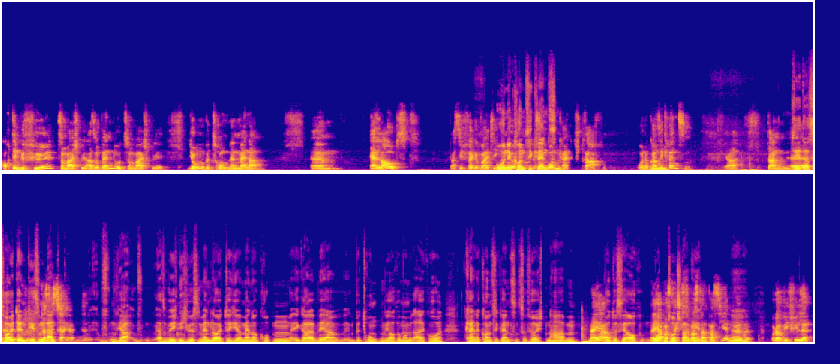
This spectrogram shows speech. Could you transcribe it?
auch dem Gefühl, zum Beispiel, also wenn du zum Beispiel jungen, betrunkenen Männern ähm, erlaubst, dass sie vergewaltigen ohne dürfen, Konsequenzen, keine Strafen, ohne mhm. Konsequenzen, mhm. ja, dann sehe das äh, heute in diesem Land. Ja, ja, also will ich nicht wissen, wenn Leute hier Männergruppen, egal wer, betrunken wie auch immer mit Alkohol, keine Konsequenzen zu fürchten haben, naja, wird es ja auch naja, was denkst du, was dann passieren ja. würde? Oder wie viele,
